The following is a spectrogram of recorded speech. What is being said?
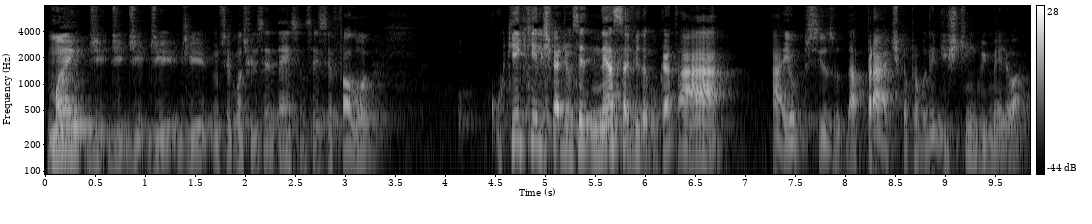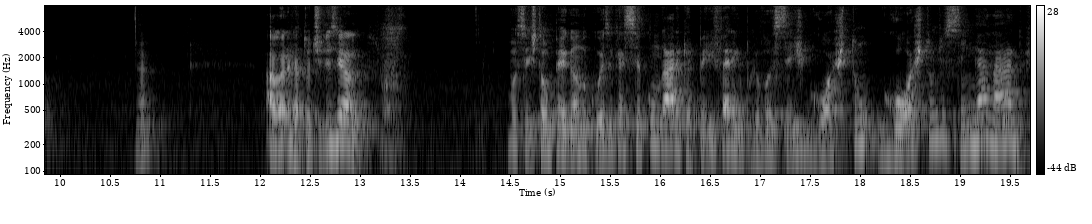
mãe de, de, de, de, de não sei quantos filhos você tem, não sei se você falou. O que, que ele espera de você nessa vida concreta? Ah, ah eu preciso da prática para poder distinguir melhor. Né? Agora, já estou te dizendo, vocês estão pegando coisa que é secundária, que é periférica, porque vocês gostam, gostam de ser enganados.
